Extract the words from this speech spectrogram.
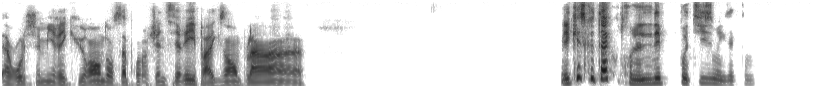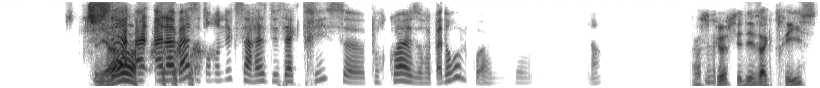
un rôle semi-récurrent dans sa prochaine série, par exemple, hein. Mais qu'est-ce que t'as contre le népotisme exactement? Tu sais, ah. à, à la base, étant donné que ça reste des actrices, euh, pourquoi elles auraient pas de rôle, quoi? Donc, euh, Parce Mm. que c'est des actrices,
